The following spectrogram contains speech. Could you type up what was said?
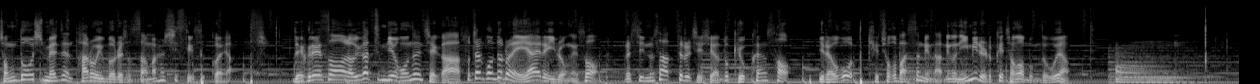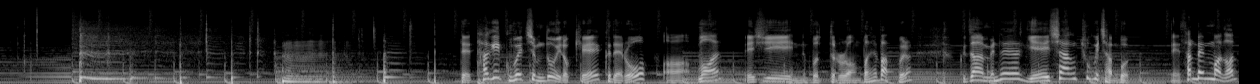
정도시면은 바로 이거를 작성을 하실 수 있을 거예요. 네, 그래서 여기 같은 경우는 제가 소장 컨트롤 AI를 이용해서 할수 있는 사업들을 제시하도 교육한 사업이라고 이렇게 적어봤습니다. 이건 의미를 이렇게 적어본 거고요. 네, 타겟 구매침도 이렇게 그대로 어, 원 예시 있는 것들로 한번 해봤고요. 그 다음에는 예상 초기 자본 네, 300만 원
